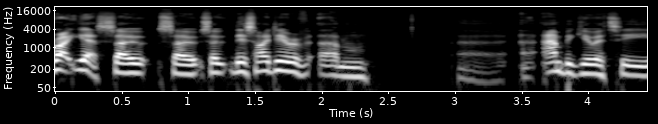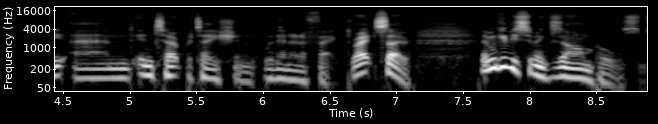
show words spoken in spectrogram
right, yes. Yeah, so, so, so this idea of um, uh, ambiguity and interpretation within an effect, right? So, let me give you some examples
